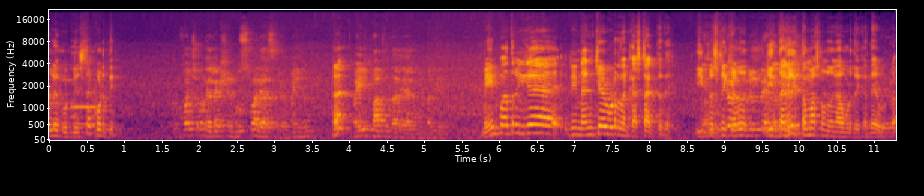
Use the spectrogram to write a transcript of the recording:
ಒಳ್ಳೆ ಗುಡ್ ನ್ಯೂಸ್ನ ಕೊಡ್ತೀನಿ. ಮೈನ್ ಪಾತ್ರ ಈಗ ನೀನು ನಂಗೆ ಕೇಳ್ಬಿಟ್ರೆ ನಂಗೆ ಕಷ್ಟ ಆಗ್ತದೆ. ಈ ಪ್ರಶ್ನೆ ಕೇಳೋದು ಈ ತಗ್ಲಿಕ್ಕೆ ತಮಾಷೆ ನೋಡ್ದಂಗೆ ಆಗ್ಬಿಡ್ತದೆ ಕತೆ ಹೇಳ್ಬಿಟ್ಟು.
